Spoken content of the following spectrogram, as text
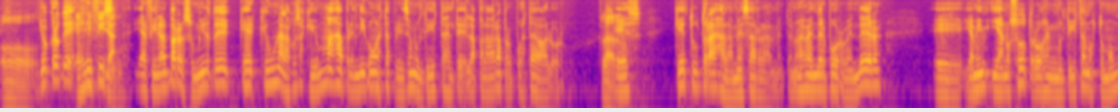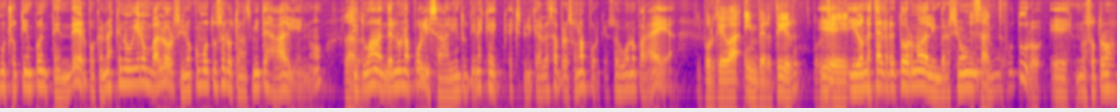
o Yo creo que... es difícil. ya, y al final, para resumirte, que, que una de las cosas que yo más aprendí con esta experiencia multivista es la palabra propuesta de valor. claro. Es qué tú traes a la mesa realmente. No es vender por vender. Eh, y, a mí, y a nosotros en Multivista nos tomó mucho tiempo entender, porque no es que no hubiera un valor, sino cómo tú se lo transmites a alguien, ¿no? Claro. Si tú vas a venderle una póliza a alguien, tú tienes que explicarle a esa persona por qué eso es bueno para ella. ¿Y por qué va a invertir? Y, Porque y dónde está el retorno de la inversión en un Exacto. futuro. Eh, nosotros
